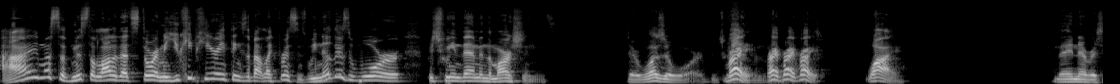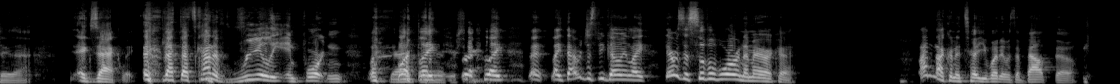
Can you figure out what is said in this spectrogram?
I must have missed a lot of that story. I mean, you keep hearing things about, like, for instance, we know there's a war between them and the Martians. There was a war between Right, them and right, right, right. Why? They never say that. Exactly. that that's kind of really important. like, like, like, like, that would just be going like there was a civil war in America. I'm not going to tell you what it was about though,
